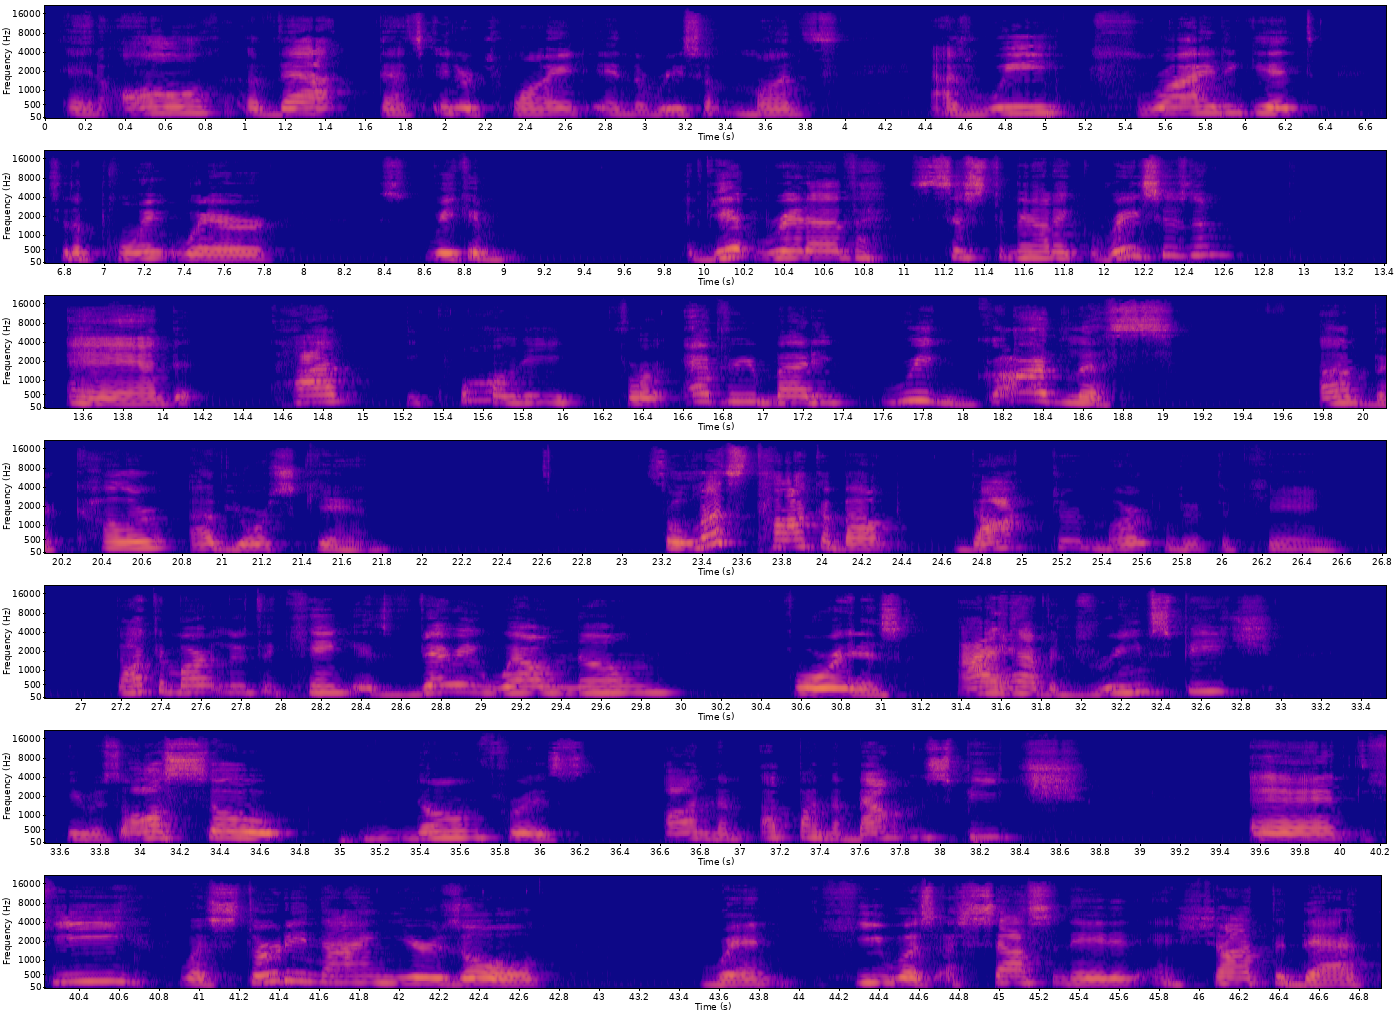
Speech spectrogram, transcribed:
and all of that that's intertwined in the recent months as we try to get to the point where we can get rid of systematic racism and have equality for everybody, regardless of the color of your skin. So let's talk about Dr. Martin Luther King. Dr. Martin Luther King is very well known for his I Have a Dream speech. He was also known for his on the up on the mountain speech and he was 39 years old when he was assassinated and shot to death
